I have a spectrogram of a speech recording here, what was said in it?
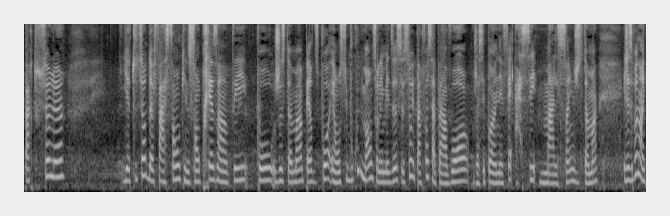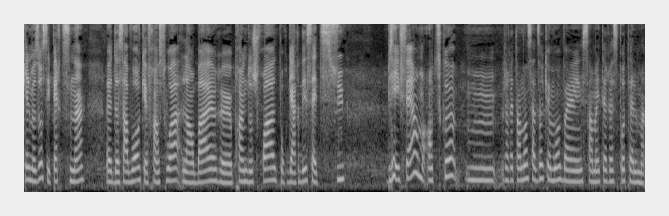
par tout ça. Là. Il y a toutes sortes de façons qui nous sont présentées pour justement perdre du poids et on suit beaucoup de monde sur les médias sociaux et parfois ça peut avoir, je sais pas, un effet assez malsain justement. Et je sais pas dans quelle mesure c'est pertinent euh, de savoir que François Lambert euh, prend une douche froide pour garder sa tissu bien ferme. En tout cas, hmm, j'aurais tendance à dire que moi, ben, ça m'intéresse pas tellement.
